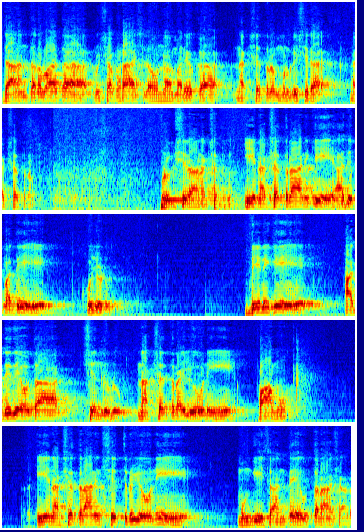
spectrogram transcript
దాని తర్వాత వృషభ రాశిలో ఉన్న మరి యొక్క నక్షత్రం మృగశిర నక్షత్రం. మృగశిర నక్షత్రం. ఈ నక్షత్రానికి అధిపతి కుజుడు. దీనికి అధిదేవత చంద్రుడు నక్షత్ర యోని పాము. ఈ నక్షత్రానికి శత్రుయోని ముంగీస అంటే ఉత్తరాషాఢ.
